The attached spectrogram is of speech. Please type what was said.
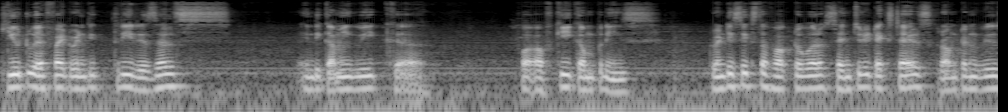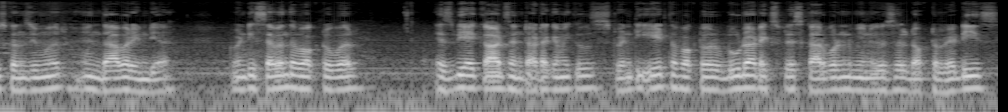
Q2 FY23 results in the coming week uh, for, of key companies. 26th of October, Century Textiles, Crompton Greaves Consumer, and Dabur India. 27th of October, SBI Cards and Tata Chemicals, 28th of October, Blue Dart Express, Carborundum Universal, Dr. Reddy's,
